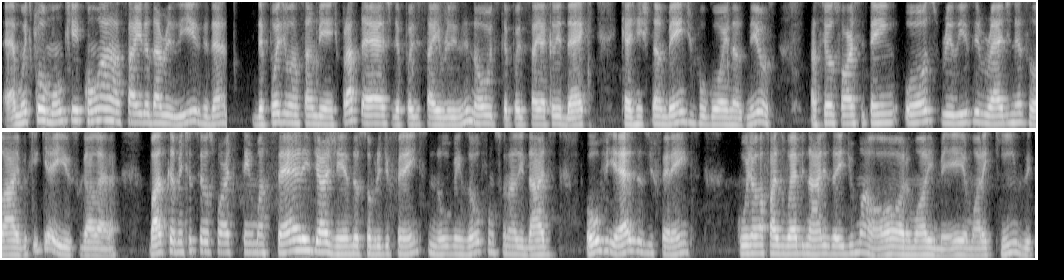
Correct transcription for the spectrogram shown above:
é muito comum que com a saída da release, né? Depois de lançar ambiente para teste, depois de sair release notes, depois de sair aquele deck que a gente também divulgou aí nas news, a Salesforce tem os Release Readiness Live. O que, que é isso, galera? Basicamente, a Salesforce tem uma série de agendas sobre diferentes nuvens ou funcionalidades ou vieses diferentes, cuja ela faz webinars aí de uma hora, uma hora e meia, uma hora e quinze,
